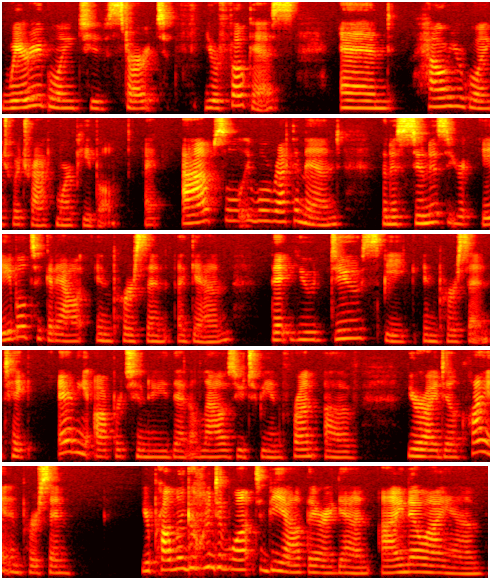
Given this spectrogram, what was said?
where you're going to start your focus and how you're going to attract more people. I absolutely will recommend that as soon as you're able to get out in person again, that you do speak in person. Take any opportunity that allows you to be in front of your ideal client in person, you're probably going to want to be out there again. I know I am,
